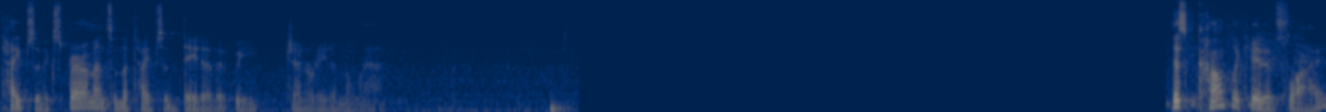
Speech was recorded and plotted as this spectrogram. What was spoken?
types of experiments and the types of data that we generate in the lab. This complicated slide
